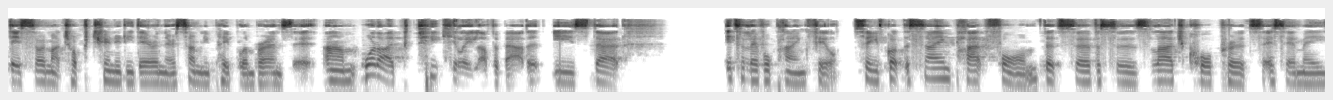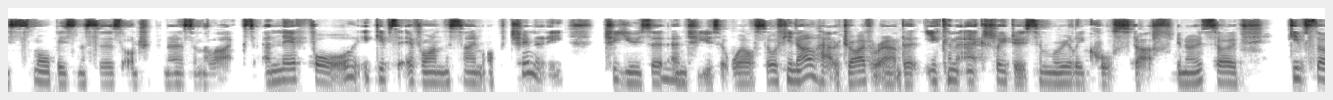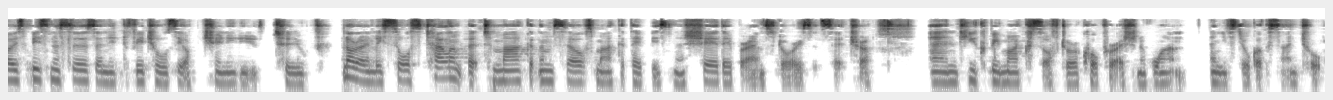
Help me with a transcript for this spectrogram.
there's so much opportunity there and there are so many people and brands there. Um, what I particularly love about it is that it's a level playing field. So you've got the same platform that services large corporates, SMEs, small businesses, entrepreneurs and the likes. And therefore it gives everyone the same opportunity to use it and to use it well. So if you know how to drive around it, you can actually do some really cool stuff, you know, so gives those businesses and individuals the opportunity to not only source talent but to market themselves, market their business, share their brand stories, etc. And you could be Microsoft or a corporation of one, and you've still got the same tool.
